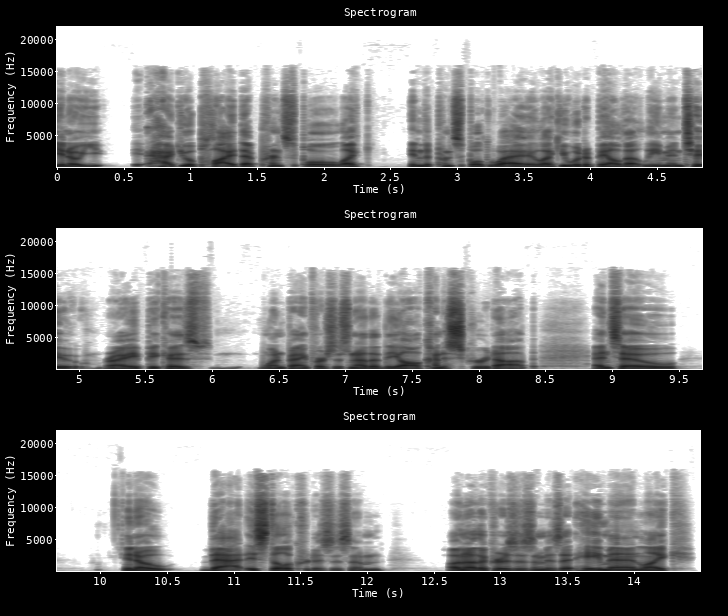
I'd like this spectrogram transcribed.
you know, you, had you applied that principle like in the principled way, like you would have bailed out Lehman too, right? Because one bank versus another, they all kind of screwed up, and so you know that is still a criticism. Another criticism is that, hey, man, like,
